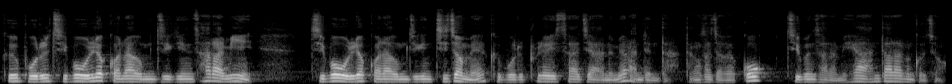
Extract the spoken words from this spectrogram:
그 볼을 집어 올렸거나 움직인 사람이 집어 올렸거나 움직인 지점에 그 볼을 place하지 않으면 안 된다. 당사자가 꼭 집은 사람이 해야 한다라는 거죠.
